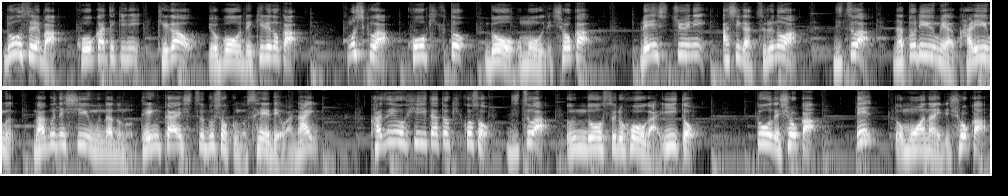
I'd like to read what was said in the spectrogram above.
どうすれば効果的に怪我を予防できるのか？もしくはこう聞くとどう思うでしょうか？レース中に足がつるのは？実はナトリウムやカリウムマグネシウムなどの電解質不足のせいではない。風邪をひいた時こそ実は運動する方がいいと。どうでしょうか？えと思わないでしょうか？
